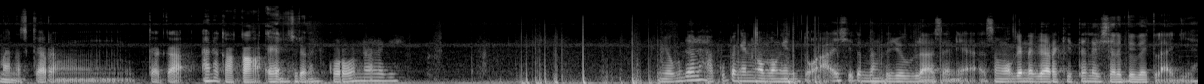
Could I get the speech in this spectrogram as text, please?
Mana sekarang kakak anak KKN sudah kan corona lagi ya udahlah aku pengen ngomongin itu aja sih tentang 17-an ya. Semoga negara kita bisa lebih baik lagi ya.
